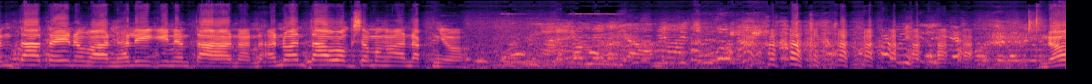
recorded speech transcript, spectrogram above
ang tatay naman, haligi ng tahanan, ano ang tawag sa mga anak nyo? no,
